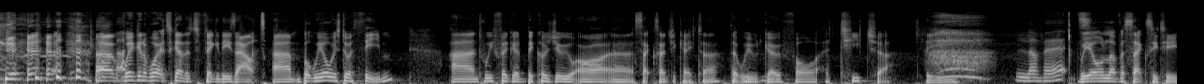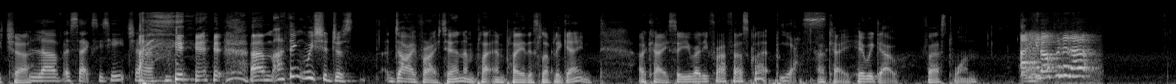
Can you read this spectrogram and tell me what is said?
um, we're going to work together to figure these out. Um, but we always do a theme. And we figured because you are a sex educator that we would go for a teacher theme. Love it. we all love a sexy teacher. love a sexy teacher. um, I think we should just dive right in and play, and play this lovely game. Okay, so you ready for our first clip? yes. Okay, here we go. First one. I can open it up.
